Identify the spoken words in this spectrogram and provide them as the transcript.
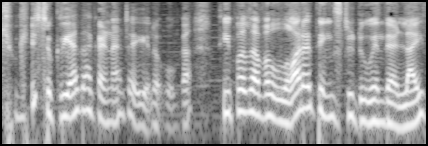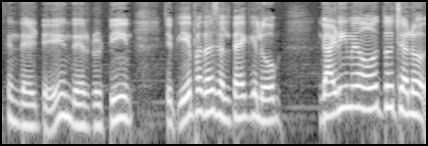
क्योंकि शुक्रिया अदा करना चाहिए लोगों का people have a lot of things to do in their life in their day in their routine जब ये पता चलता है कि लोग गाड़ी में हो तो चलो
